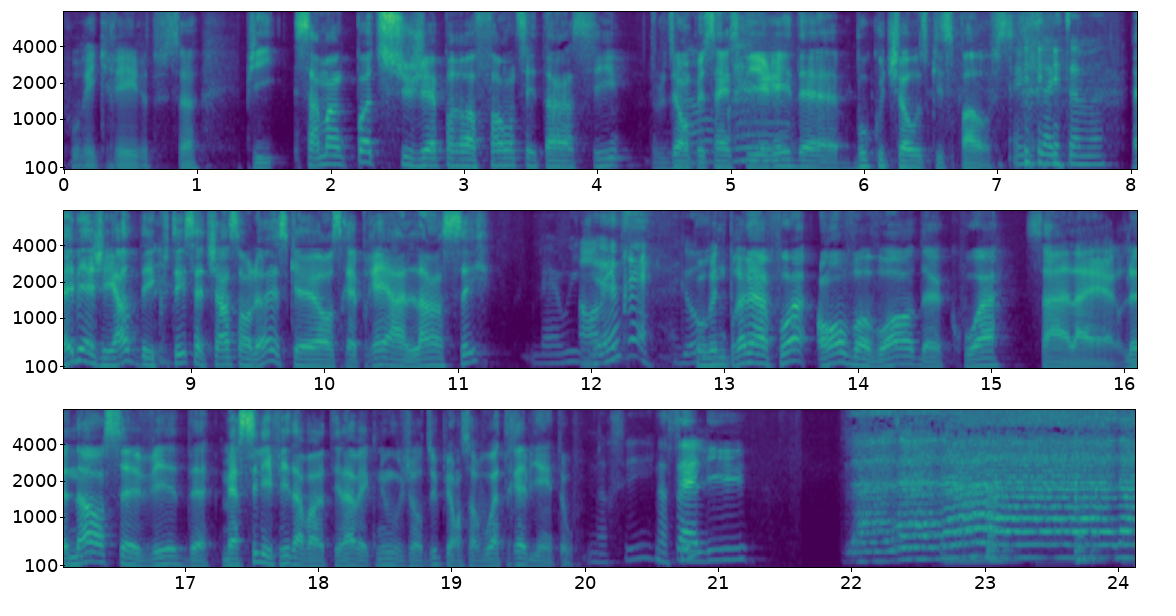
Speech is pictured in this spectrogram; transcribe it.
pour écrire et tout ça. Puis ça manque pas de sujets profonds de ces temps-ci. Je vous dis, on peut s'inspirer de beaucoup de choses qui se passent. Exactement. eh bien, j'ai hâte d'écouter cette chanson-là. Est-ce qu'on serait prêt à lancer? Ben oui. On est prêt. Go. Pour une première fois, on va voir de quoi ça a l'air. Le Nord se vide. Merci les filles d'avoir été là avec nous aujourd'hui, puis on se revoit très bientôt. Merci. Merci. Salut. La la la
